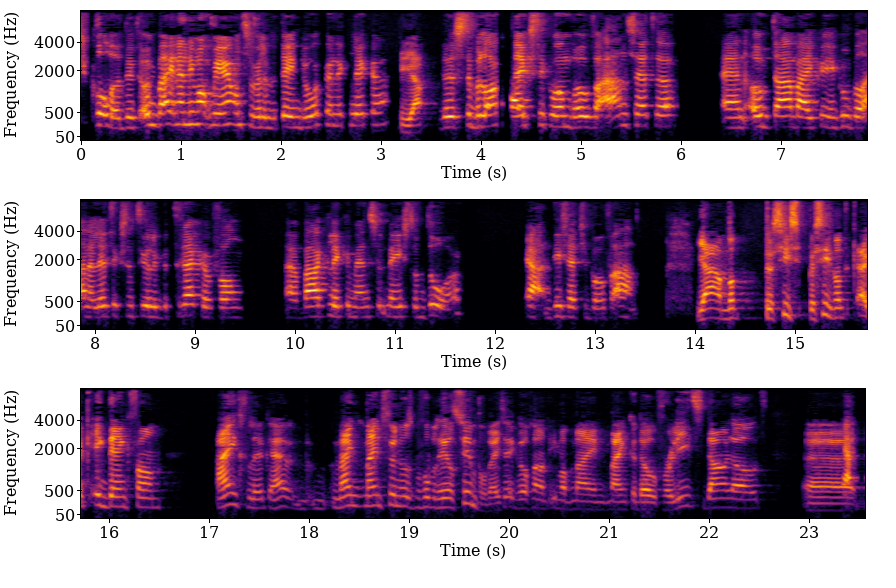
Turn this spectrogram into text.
scrollen doet ook bijna niemand meer, want ze willen meteen door kunnen klikken. Ja, Dus de belangrijkste gewoon bovenaan zetten. En ook daarbij kun je Google Analytics natuurlijk betrekken van eh, waar klikken mensen het meest op door. Ja, die zet je bovenaan. Ja, want, precies, precies. Want kijk, ik denk van, eigenlijk, hè, mijn, mijn funnel is bijvoorbeeld heel simpel, weet je. Ik wil gewoon dat iemand mijn, mijn cadeau voor leads downloadt. eh, Ja.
